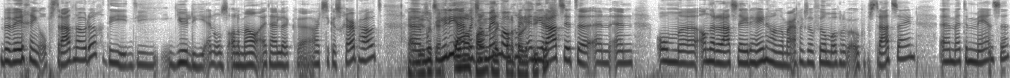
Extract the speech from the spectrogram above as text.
beweging op straat nodig, die, die jullie en ons allemaal uiteindelijk eh, hartstikke scherp houdt. Ja, Eh, moeten jullie eigenlijk zo min mogelijk in die is. raad zitten en, en om eh, andere raadsleden heen hangen, maar eigenlijk zoveel mogelijk ook op straat zijn met de mensen.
